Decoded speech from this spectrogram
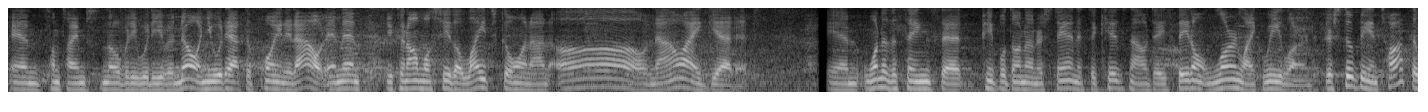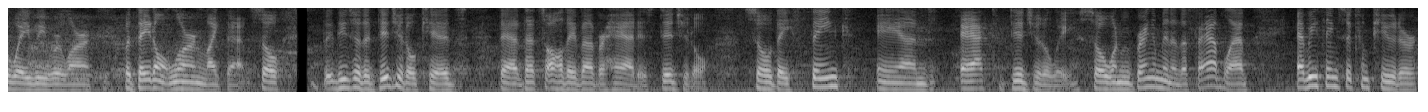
And sometimes nobody would even know, and you would have to point it out. And then you can almost see the lights going on. Oh, now I get it. And one of the things that people don't understand is the kids nowadays, they don't learn like we learned. They're still being taught the way we were learned, but they don't learn like that. So these are the digital kids that that's all they've ever had is digital. So they think and act digitally. So when we bring them into the Fab Lab, everything's a computer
